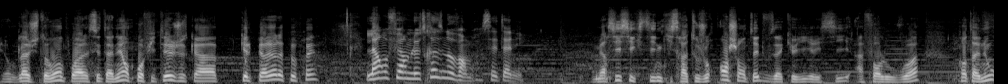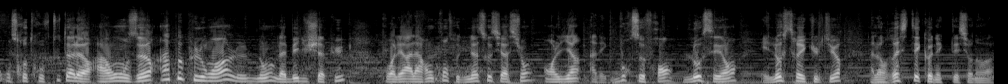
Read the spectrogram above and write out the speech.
Et donc là justement, on pourra cette année en profiter jusqu'à quelle période à peu près? Là, on ferme le 13 novembre cette année. Merci Sixtine qui sera toujours enchantée de vous accueillir ici à Fort-Louvois. Quant à nous, on se retrouve tout à l'heure à 11h, un peu plus loin, le long de la baie du Chaput, pour aller à la rencontre d'une association en lien avec Boursefranc, l'océan et l'ostréiculture. Alors restez connectés sur Noah.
